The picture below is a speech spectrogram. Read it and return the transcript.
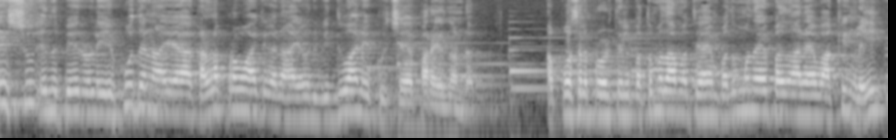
യേശു എന്നു പേരുള്ള യഹൂദനായ കള്ളപ്രവാചകനായ ഒരു വിദ്വാനെ കുറിച്ച് പറയുന്നുണ്ട്. അപ്പോസല പ്രവൃത്തിയിൽ പത്തൊമ്പതാം അധ്യായം പതിമൂന്ന് പതിനാല് വാക്യങ്ങളിൽ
